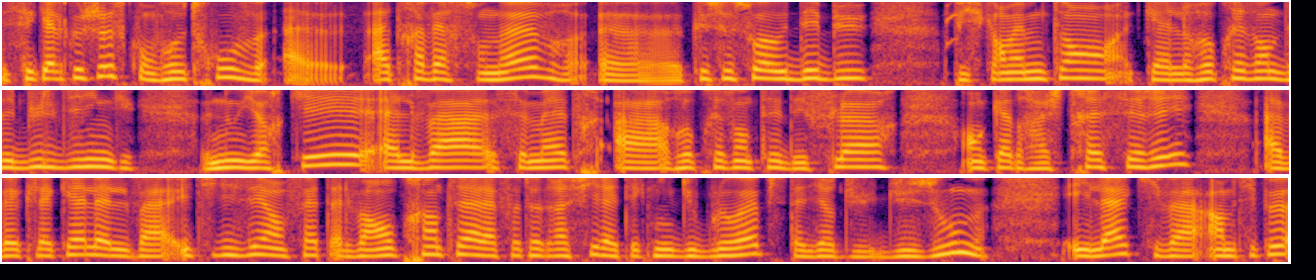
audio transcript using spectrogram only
C'est quelque chose qu'on retrouve à, à, travers son œuvre, euh, que ce soit au début, puisqu'en même temps qu'elle représente des buildings new-yorkais, elle va se mettre à représenter des fleurs en cadrage très serré, avec laquelle elle va utiliser en fait, elle va emprunter à la photographie la technique du blow-up, c'est-à-dire du, zoom, et là qui va un petit peu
